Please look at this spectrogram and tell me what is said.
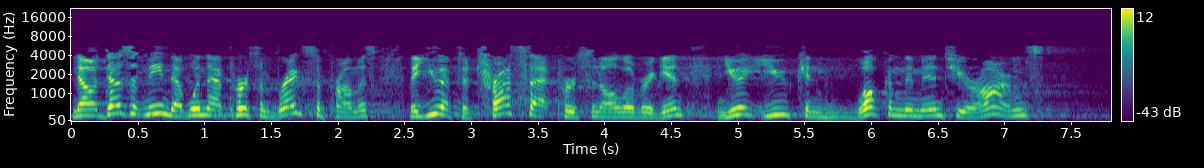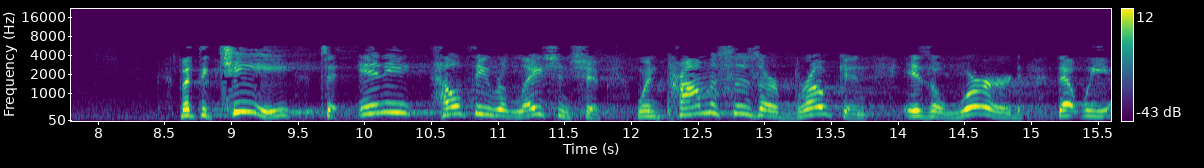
Now, it doesn't mean that when that person breaks the promise, that you have to trust that person all over again and you, you can welcome them into your arms. But the key to any healthy relationship when promises are broken is a word that we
